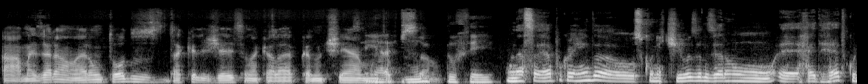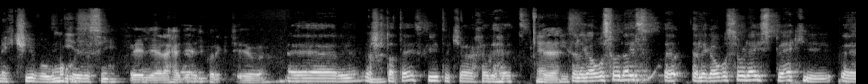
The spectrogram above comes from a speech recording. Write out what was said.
Ah, mas eram, eram todos daquele jeito naquela época, não tinha Sim, muita era opção. muito feio. Nessa época ainda, os conectivos, eles eram é, Red Hat conectivo, alguma Isso. coisa assim. Ele era Red Hat Conectiva. É, acho que tá até escrito aqui a Red Hat. É, É. É legal você olhar, é, é legal você olhar a spec, é,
